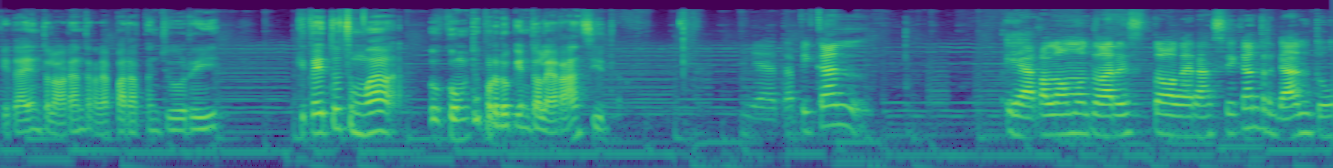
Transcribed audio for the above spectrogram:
kita intoleran terhadap para pencuri kita itu semua hukum itu produk intoleransi tuh. Ya, tapi kan ya kalau mau toleransi, toleransi kan tergantung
